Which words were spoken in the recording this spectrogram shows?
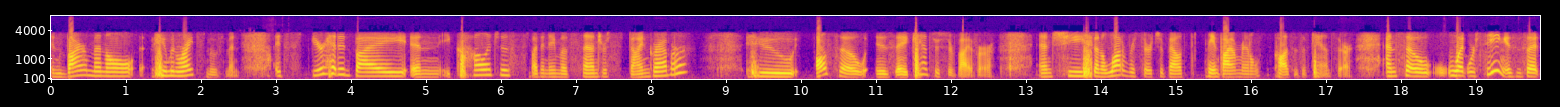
Environmental Human Rights Movement. It's spearheaded by an ecologist by the name of Sandra Steingraber, who also is a cancer survivor. And she has done a lot of research about the environmental causes of cancer. And so what we're seeing is, is that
